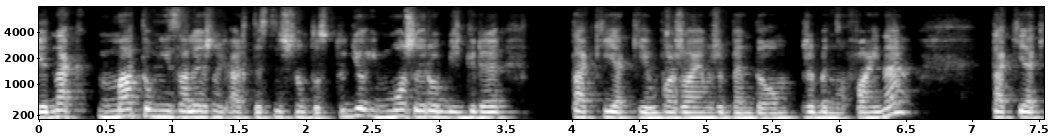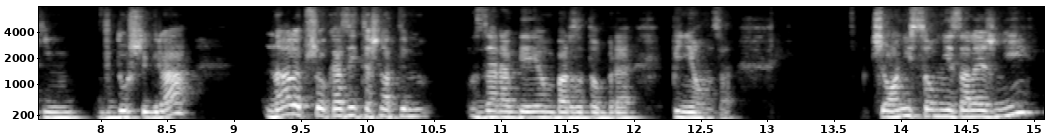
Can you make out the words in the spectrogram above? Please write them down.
Jednak ma tą niezależność artystyczną to studio i może robić gry takie, jakie uważają, że będą, że będą fajne, takie, jakim w duszy gra, no ale przy okazji też na tym zarabiają bardzo dobre pieniądze. Czy oni są niezależni?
